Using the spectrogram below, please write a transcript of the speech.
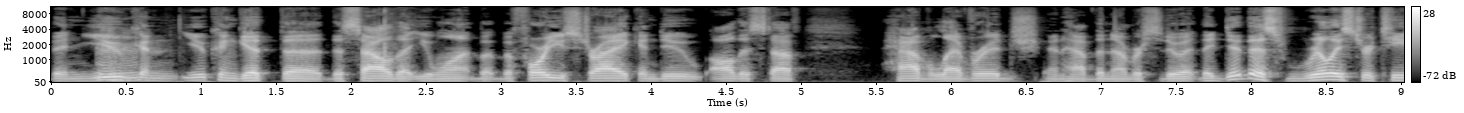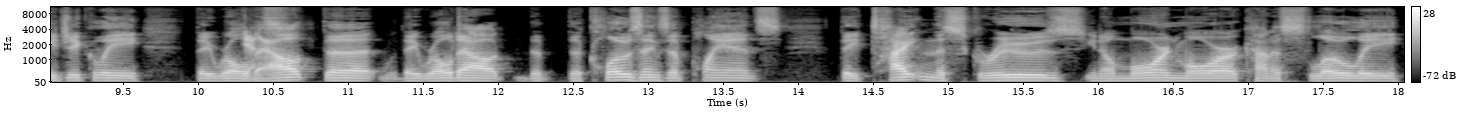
then you Mhm. can you can get the the salary that you want. But before you strike and do all this stuff, have leverage and have the numbers to do it. They did this really strategically. They rolled Yes. out the they rolled out the the closings of plants. They tightened the screws, you know, more and more, kind of slowly.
